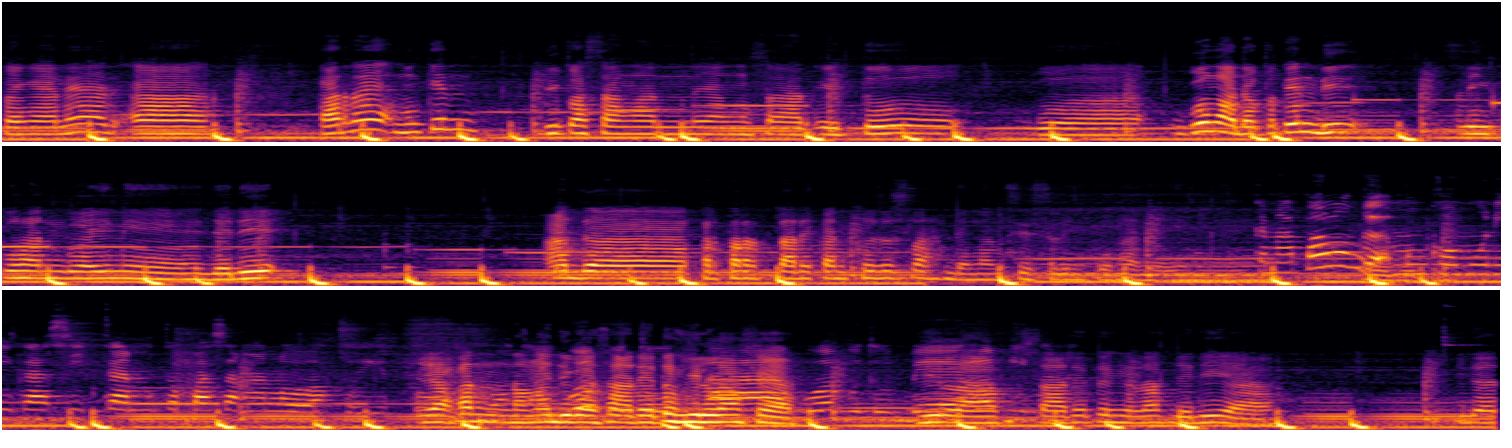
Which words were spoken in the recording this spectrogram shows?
pengennya eh, karena mungkin di pasangan yang saat itu gua gua nggak dapetin di selingkuhan gua ini jadi ada ketertarikan khusus lah dengan si selingkuhan ini Kenapa lo nggak mengkomunikasikan ke pasangan lo waktu itu? Ya kan, namanya juga "Gua saat itu hilaf ya. Gua butuh B. hilaf gimana? saat itu hilaf jadi ya tidak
